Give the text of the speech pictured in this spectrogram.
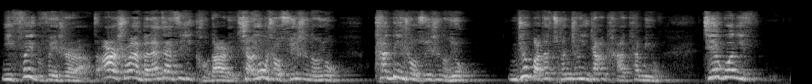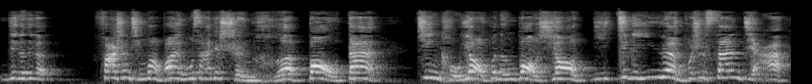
你费不费事儿啊？这二十万本来在自己口袋里，想用时候随时能用，看病时候随时能用，你就把它存成一张卡看病用。结果你这个这个发生情况，保险公司还得审核报单，进口药不能报销，你这个医院不是三甲，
